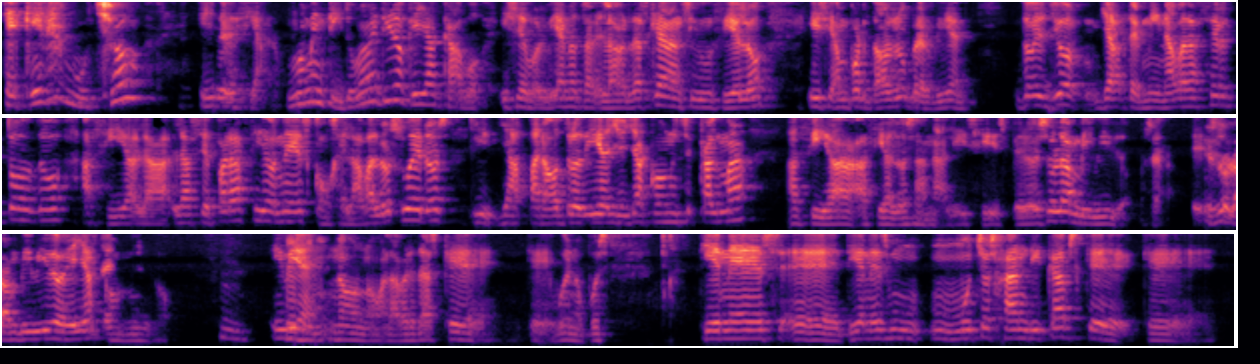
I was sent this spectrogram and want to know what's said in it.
¿Te queda mucho? Y yo decía, un momentito, un momentito que ya acabo. Y se volvían otra vez. La verdad es que han sido un cielo y se han portado súper bien. Entonces yo ya terminaba de hacer todo, hacía las separaciones, congelaba los sueros y ya para otro día yo ya con calma hacía, hacía los análisis. Pero eso lo han vivido, o sea, eso lo han vivido ellas conmigo. Hmm. Y bien, no, no, la verdad es que, bueno, pues tienes, eh, tienes muchos hándicaps que, que,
